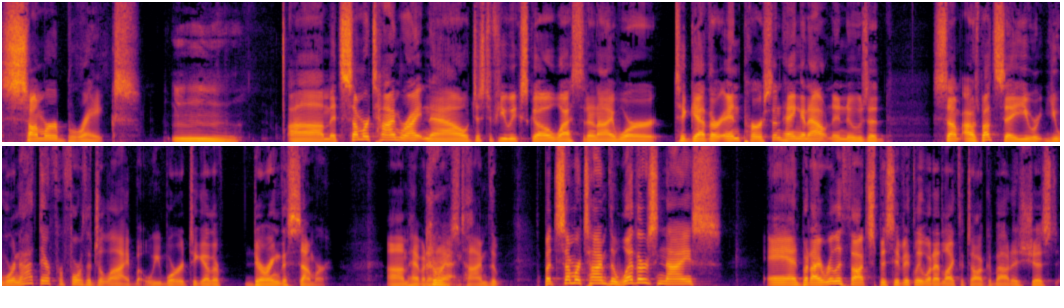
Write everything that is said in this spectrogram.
summer breaks. mm. Um, it's summertime right now. Just a few weeks ago, Weston and I were together in person, hanging out, and it was a some. I was about to say you were you were not there for Fourth of July, but we were together during the summer, um, having a nice time. The, but summertime, the weather's nice, and but I really thought specifically what I'd like to talk about is just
